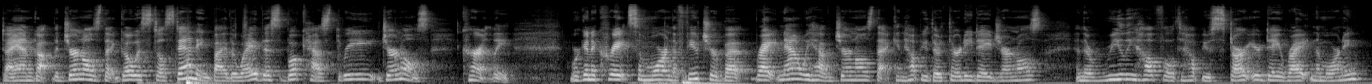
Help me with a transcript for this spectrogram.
Diane got the journals that Go is still standing, by the way. This book has three journals currently. We're going to create some more in the future, but right now we have journals that can help you. They're 30 day journals, and they're really helpful to help you start your day right in the morning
